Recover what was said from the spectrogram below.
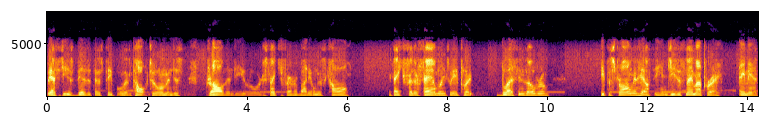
We ask that you just visit those people and talk to them and just draw them to you, Lord. Just thank you for everybody on this call. We thank you for their families. We put blessings over them. Keep us strong and healthy. In Jesus' name I pray. Amen.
